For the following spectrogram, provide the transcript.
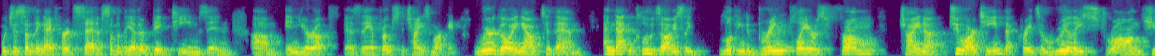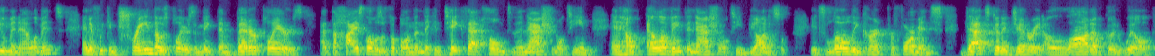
Which is something I've heard said of some of the other big teams in um, in Europe as they approach the Chinese market. We're going out to them, and that includes obviously looking to bring players from China to our team. That creates a really strong human element. And if we can train those players and make them better players at the highest levels of football, and then they can take that home to the national team and help elevate the national team beyond its, its lowly current performance, that's going to generate a lot of goodwill.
